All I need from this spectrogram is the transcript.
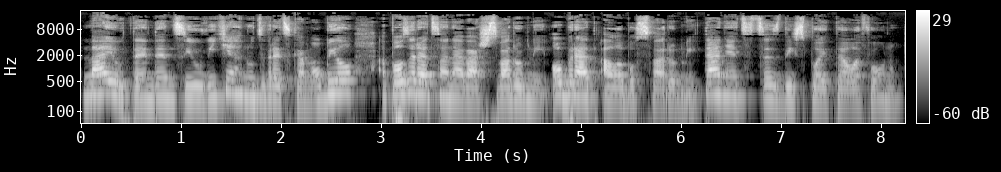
majú tendenciu vytiahnuť z vrecka mobil a pozerať sa na váš svadobný obrad alebo svadobný tanec cez displej telefónu.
